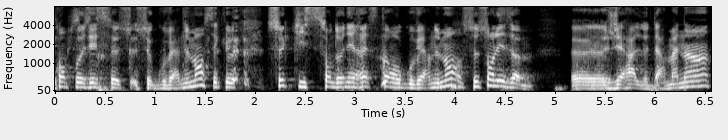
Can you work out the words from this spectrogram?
composer ce, ce, gouvernement, c'est que ceux qui sont donnés restants au gouvernement, ce sont les hommes. Euh, Gérald Darmanin,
